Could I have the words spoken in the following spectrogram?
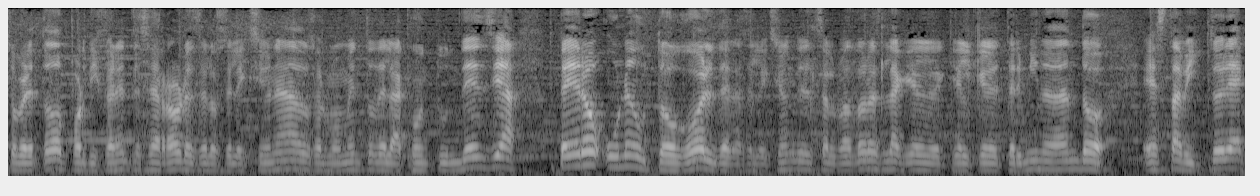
sobre todo por diferentes errores de los seleccionados al momento de la contundencia. Pero un autogol de la selección del Salvador es la que, el, el que le termina dando esta victoria.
